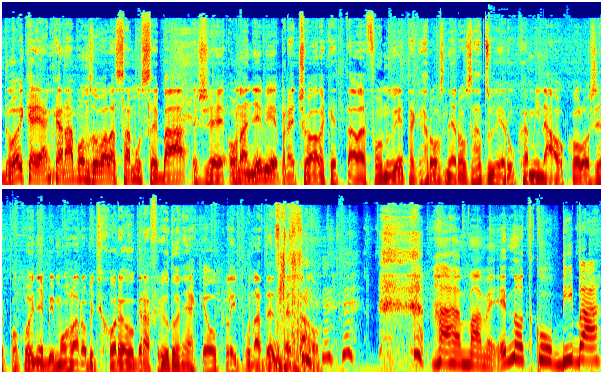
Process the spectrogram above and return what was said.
Dvojka Janka nabonzovala samu seba, že ona nevie prečo, ale keď telefonuje, tak hrozne rozhadzuje rukami na okolo, že pokojne by mohla robiť choreografiu do nejakého klipu na death metal. A máme jednotku. Biba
